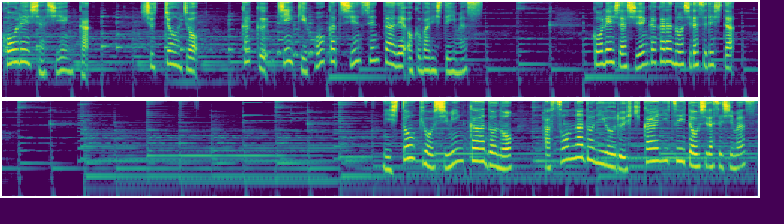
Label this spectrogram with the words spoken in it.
高齢者支援課。出張所各地域包括支援センターでお配りしています。高齢者支援課からのお知らせでした。西東京市民カードの破損などによる引き換えについてお知らせします。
